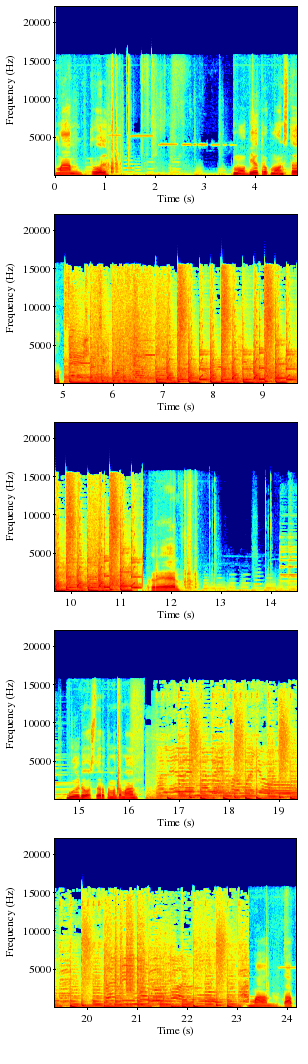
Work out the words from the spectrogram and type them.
Mantul. Mobil truk monster. Keren. Bulldozer, teman-teman. Mantap.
